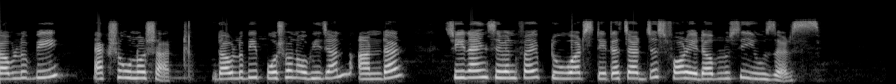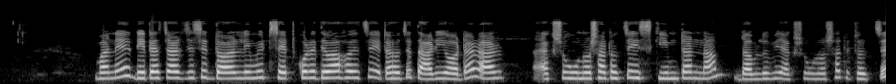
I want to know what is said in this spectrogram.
WB একশো উনষাট। WB Poshan Abhiyan under three nine seven five towards data charges for AWC users মানে ডেটা চার্জেসের ডলার লিমিট সেট করে দেওয়া হয়েছে, এটা হচ্ছে তারই অর্ডার আর একশো উনষাট হচ্ছে এই স্কিমটার নাম ডাব্লিউবি একশো উনষাট, এটা হচ্ছে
